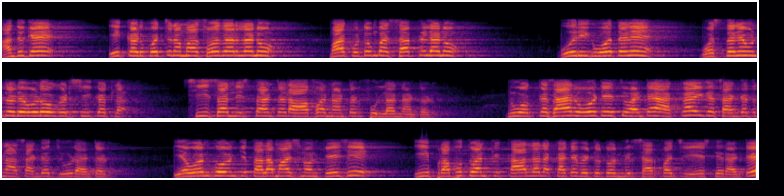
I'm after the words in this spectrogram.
అందుకే ఇక్కడికి వచ్చిన మా సోదరులను మా కుటుంబ సభ్యులను ఊరికి పోతేనే వస్తూనే ఉంటాడు ఎవడో ఒకటి చీకట్ల. సీసాన్ని ఇస్తా అంటాడు ఆఫ్ అని అంటాడు ఫుల్ అని అంటాడు. నువ్వు ఒక్కసారి ఓటేసి అంటే అక్క ఇక సంగతి నా సంగతి చూడు అంటాడు. ఎవరికోనికి తలమాసినోనికి వేసి ఈ ప్రభుత్వానికి కాళ్ళలో కట్టబెట్టేటోని మీరు సర్పంచ్ చేస్తారంటే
